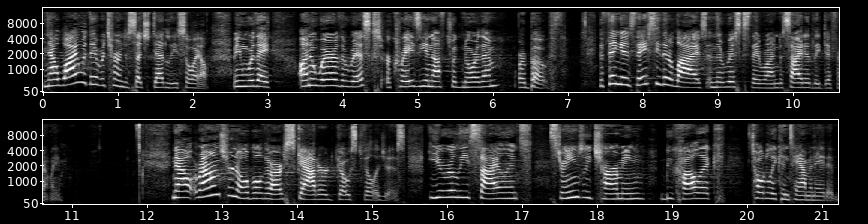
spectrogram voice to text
Now, why would they return to such deadly soil? I mean, were they unaware of the risks or crazy enough to ignore them, or both? The thing is, they see their lives and the risks they run decidedly differently. Now, around Chernobyl, there are scattered ghost villages, eerily silent, strangely charming, bucolic, totally contaminated.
